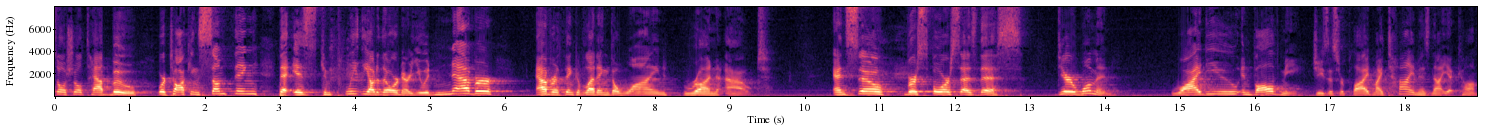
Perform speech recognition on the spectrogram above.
social taboo. We're talking something that is completely out of the ordinary. You would never, ever think of letting the wine run out. And so, verse 4 says this Dear woman, why do you involve me? Jesus replied, My time has not yet come.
